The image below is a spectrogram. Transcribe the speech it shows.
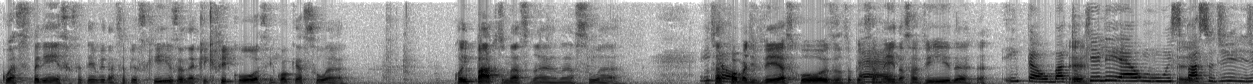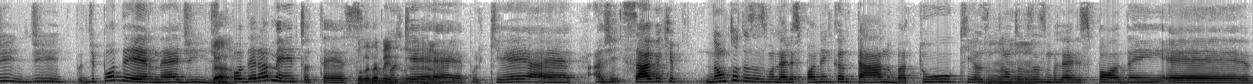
com essa experiência que você teve nessa pesquisa né o que, que ficou assim qual que é a sua qual o impacto na, na, na sua então, sua forma de ver as coisas, no seu pensamento, é, na sua vida. Então, o batuque é. ele é um espaço é. de, de, de, de, poder, né? De, de tá. empoderamento até, assim. Empoderamento, porque, né? É, porque é, a gente sabe que não todas as mulheres podem cantar no batuque, uhum. não todas as mulheres podem é,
